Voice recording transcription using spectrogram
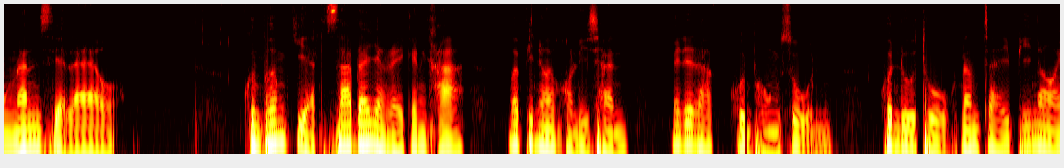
งศ์นั่นเสียแล้ว คุณเพิ่มเกียรติทราบได้อย่างไรกันคะ ว่าพี่น้อยของดิฉันไม่ได้รักคุณพงศูนย์คุณดูถูกน้ำใจพี่น้อย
